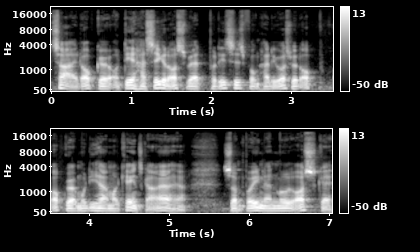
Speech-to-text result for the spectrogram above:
tager et opgør, og det har sikkert også været, på det tidspunkt har det jo også været op, opgør mod de her amerikanske ejere her, som på en eller anden måde også skal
